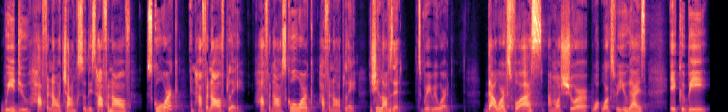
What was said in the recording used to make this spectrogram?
we do half an hour chunks. So there's half an hour of schoolwork and half an hour of play. half an hour schoolwork, half an hour play. And she loves it. It's a great reward. That works for us. I'm not sure what works for you guys. It could be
